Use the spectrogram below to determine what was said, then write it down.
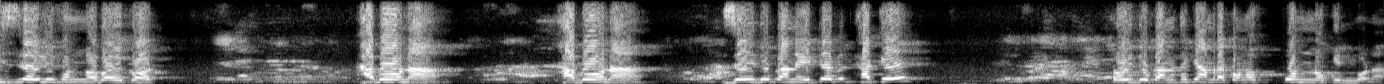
Israeli পণ্য বয়কট খাব না খাব না। যেই দোকানে এটা থাকে, ওই দোকান থেকে আমরা কোনো পণ্য কিনবো না।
